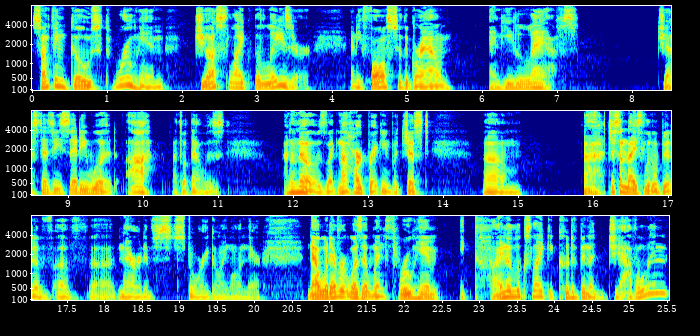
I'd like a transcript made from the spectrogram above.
Something goes through him just like the laser, and he falls to the ground and he laughs. Just as he said he would. Ah, I thought that was, I don't know, it was like not heartbreaking, but just, um, ah, just a nice little bit of, of uh, narrative story going on there. Now, whatever it was that went through him, it kind of looks like it could have been a javelin.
